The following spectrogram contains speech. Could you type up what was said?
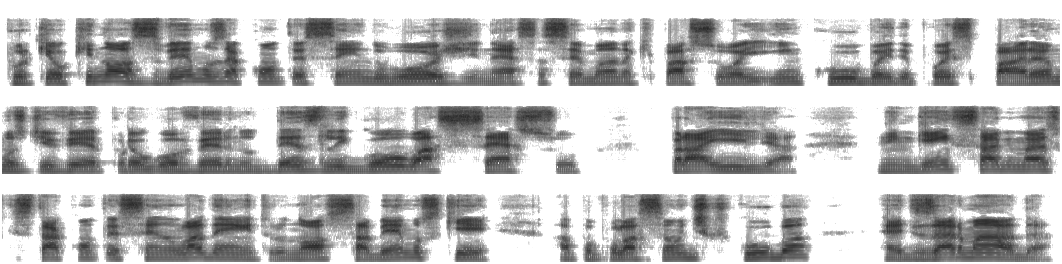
Porque o que nós vemos acontecendo hoje, nessa semana que passou aí em Cuba, e depois paramos de ver porque o governo desligou o acesso para a ilha, ninguém sabe mais o que está acontecendo lá dentro. Nós sabemos que a população de Cuba é desarmada,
